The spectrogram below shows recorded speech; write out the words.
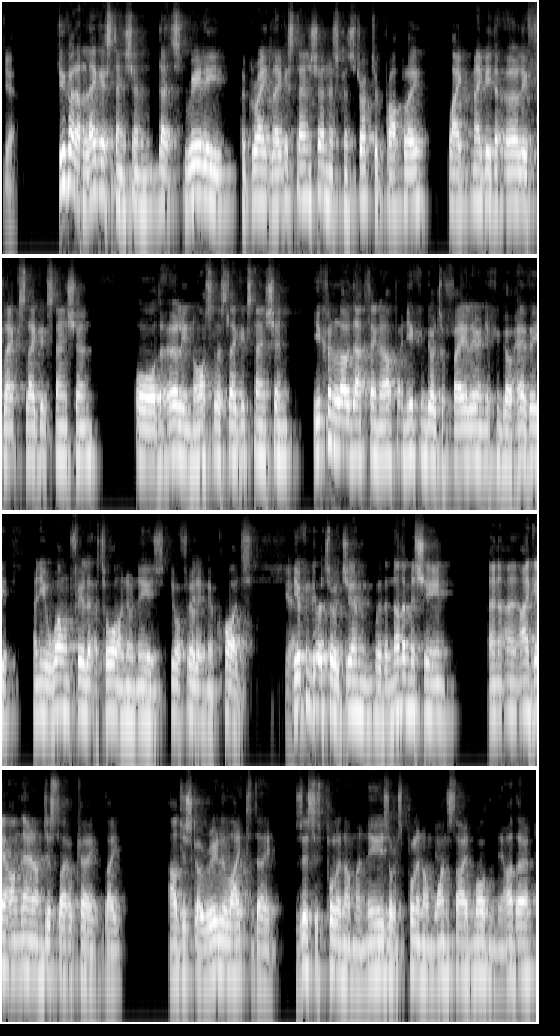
Yeah. If you've got a leg extension that's really a great leg extension, it's constructed properly, like maybe the early flex leg extension or the early nautilus leg extension, you can load that thing up and you can go to failure and you can go heavy and you won't feel it at all on your knees. You'll feel it in your quads. Yeah. You can go to a gym with another machine and, and I get on there and I'm just like, okay, like I'll just go really light today because this is pulling on my knees or it's pulling on one side more than the other.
